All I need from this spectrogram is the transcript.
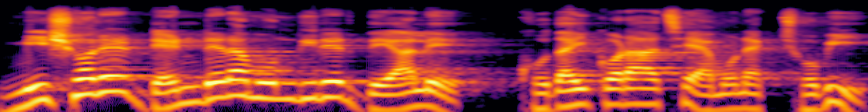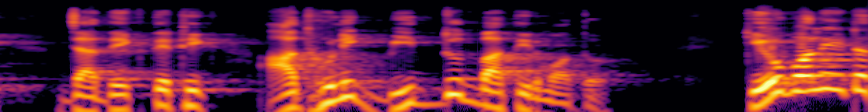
মিশরের ডেন্ডেরা মন্দিরের দেয়ালে খোদাই করা আছে এমন এক ছবি যা দেখতে ঠিক আধুনিক বিদ্যুৎ বাতির মতো। কেউ বলে এটা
